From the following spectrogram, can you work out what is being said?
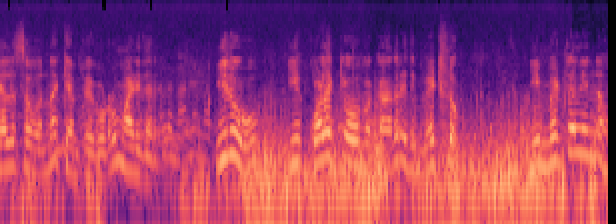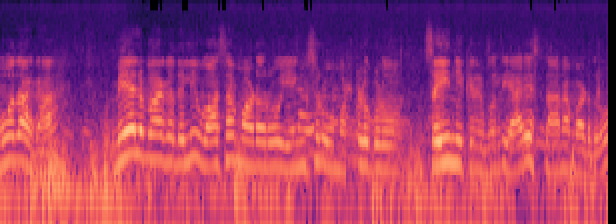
ಕೆಲಸವನ್ನ ಕೆಂಪೇಗೌಡರು ಮಾಡಿದ್ದಾರೆ. ಇದು ಈ ಕೊಳಕ್ಕೆ ಹೋಗಬೇಕಾದ್ರೆ ಇದು ಮೆಟ್ಲು. ಈ ಮೆಟ್ಟಲಿಂದ ಹೋದಾಗ ಮೇಲ್ಭಾಗದಲ್ಲಿ ವಾಸ ಮಾಡೋರು, ಹೆಂಗಸರು, ಮಕ್ಕಳುಗಳು ಸೈನಿಕರು ಇರ್ಬೋದು ಯಾರೇ ಸ್ನಾನ ಮಾಡಿದ್ರು,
